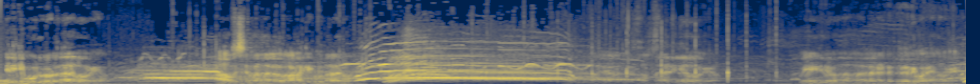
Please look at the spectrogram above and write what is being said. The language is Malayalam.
എനിക്ക് മൂട് കൊടുക്കാനും അറിയാം ആവശ്യം വന്നാൽ മടക്കി കൊടുക്കാനോ മലയാളത്തിൽ സംസാരിക്കാനും അറിയാം വേണ്ടി വന്നാൽ നല്ല രണ്ട് തെറി പറയാനും അറിയാം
